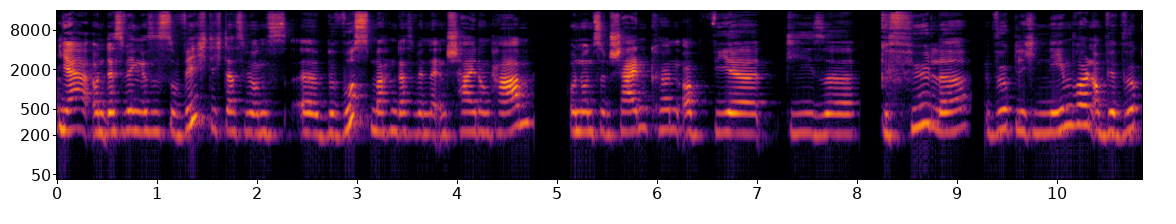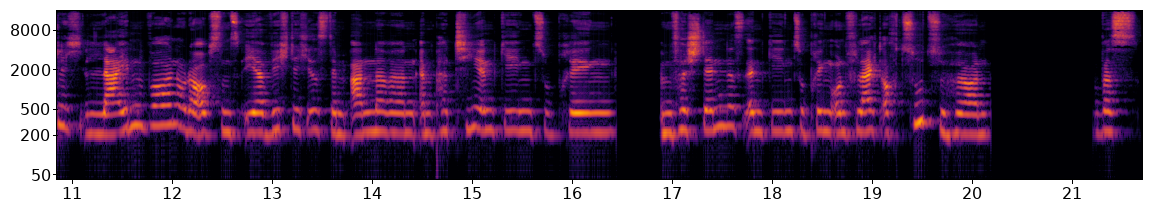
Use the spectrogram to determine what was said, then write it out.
ja, und deswegen ist es so wichtig, dass wir uns äh, bewusst machen, dass wir eine Entscheidung haben und uns entscheiden können, ob wir diese Gefühle wirklich nehmen wollen, ob wir wirklich leiden wollen oder ob es uns eher wichtig ist, dem anderen Empathie entgegenzubringen, Verständnis entgegenzubringen und vielleicht auch zuzuhören, was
